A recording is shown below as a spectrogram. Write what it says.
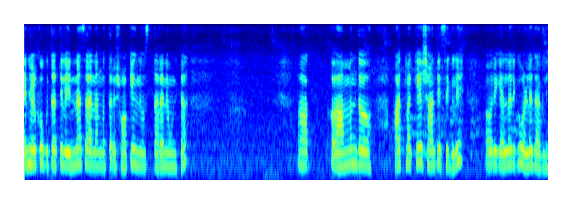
ಏನು ಹೇಳ್ಕೊ ಗೊತ್ತಾಗ್ತಿಲ್ಲ. ಇನ್ನೂ ಸಹ ನಂಗೆ ಒಂಥರ ಶಾಕಿಂಗ್ ನ್ಯೂಸ್ ಥರನೇ ಉಂಟು. ಅಮ್ಮಂದು ಆತ್ಮಕ್ಕೆ ಶಾಂತಿ ಸಿಗಲಿ. ಅವರಿಗೆಲ್ಲರಿಗೂ ಒಳ್ಳೆಯದಾಗಲಿ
